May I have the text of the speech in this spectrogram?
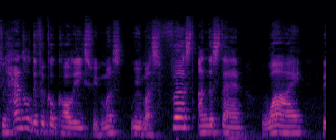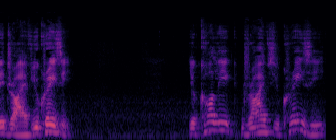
To handle difficult colleagues, we must we must first understand why they drive you crazy. Your colleague drives you crazy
